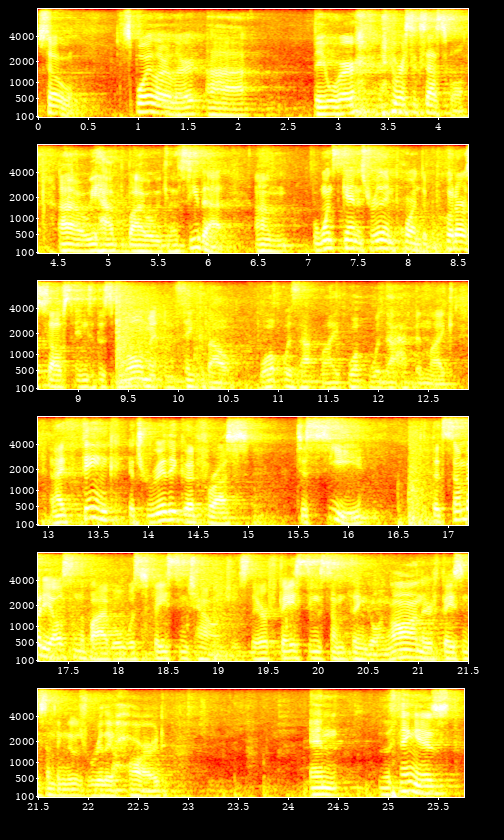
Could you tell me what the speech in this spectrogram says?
so, spoiler alert. Uh, they were they were successful. Uh, we have the Bible; we can see that. Um, but once again, it's really important to put ourselves into this moment and think about what was that like? What would that have been like? And I think it's really good for us to see that somebody else in the Bible was facing challenges. They're facing something going on. They're facing something that was really hard. And the thing is,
